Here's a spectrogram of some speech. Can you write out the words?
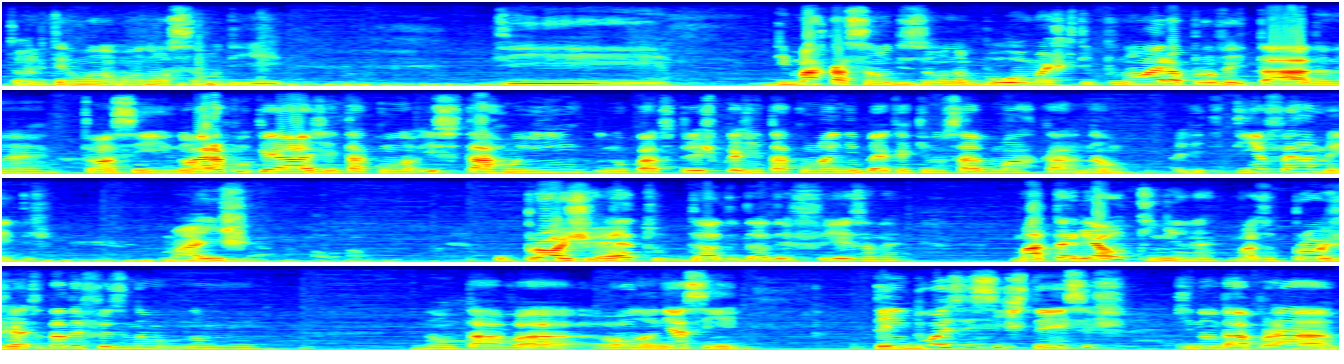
Então, ele tem uma, uma noção de, de, de marcação de zona boa, mas que tipo, não era aproveitado. Né? Então, assim, não era porque ah, a gente tá com, isso tá ruim no 4-3 porque a gente tá com linebacker que não sabe marcar. Não, a gente tinha ferramentas. Mas o projeto da, da defesa, né? Material tinha, né? Mas o projeto da defesa não, não, não tava rolando. E assim, tem duas insistências que não dá pra,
